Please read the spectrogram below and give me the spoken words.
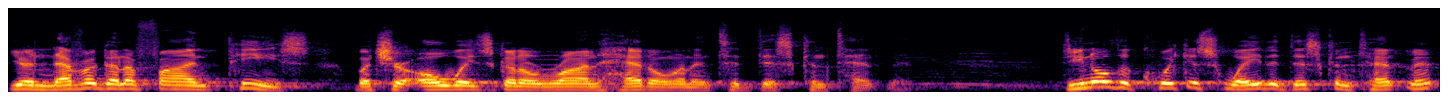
you're never going to find peace, but you're always going to run head on into discontentment. Do you know the quickest way to discontentment?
